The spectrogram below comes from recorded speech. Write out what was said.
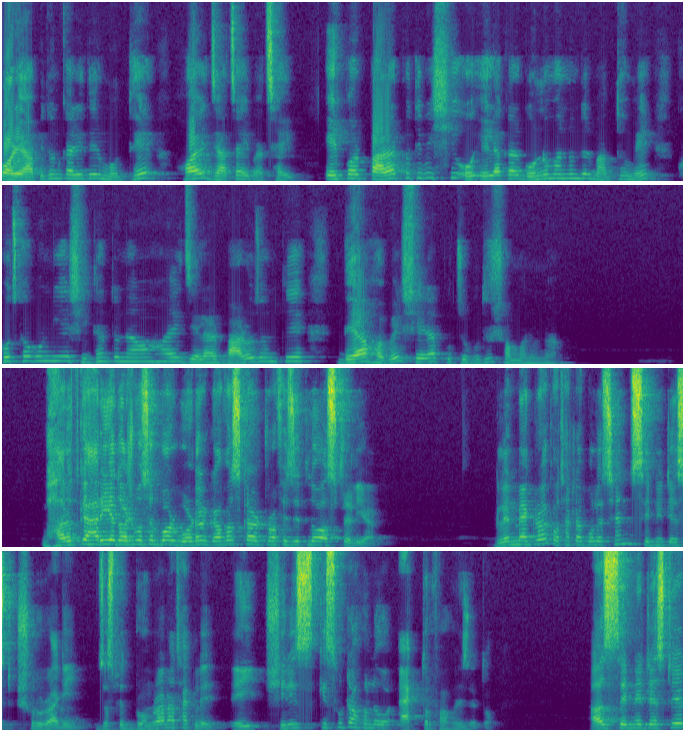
পরে আবেদনকারীদের মধ্যে হয় যাচাই বাছাই। এরপর পাড়ার প্রতিবেশী ও এলাকার গণ্যমান্যদের মাধ্যমে খোঁজখবর নিয়ে সিদ্ধান্ত নেওয়া হয়, জেলার বারো জনকে দেয়া হবে সেরা পুত্রবধূর সম্মাননা। ভারতকে হারিয়ে দশ বছর পর বর্ডার গাভাস্কার ট্রফি জিতল অস্ট্রেলিয়া। গ্লেন ম্যাকগ্রা কথাটা বলেছেন, সিডনি টেস্ট শুরুর আগেই। জসপ্রীত বুমরা না থাকলে এই সিরিজ কিছুটা হলেও একতরফা হয়ে যেত। আজ সিডনি টেস্টের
